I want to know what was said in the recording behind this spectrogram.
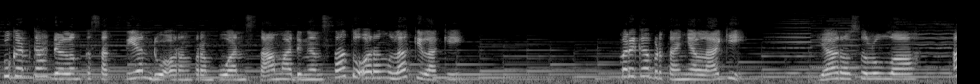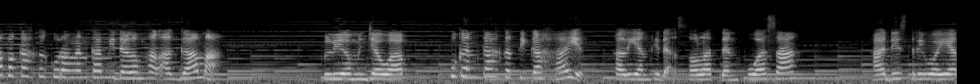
Bukankah dalam kesaksian dua orang perempuan sama dengan satu orang laki-laki? Mereka bertanya lagi, "Ya Rasulullah, apakah kekurangan kami dalam hal agama?" Beliau menjawab, "Bukankah ketika haid kalian tidak sholat dan puasa?" Hadis riwayat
